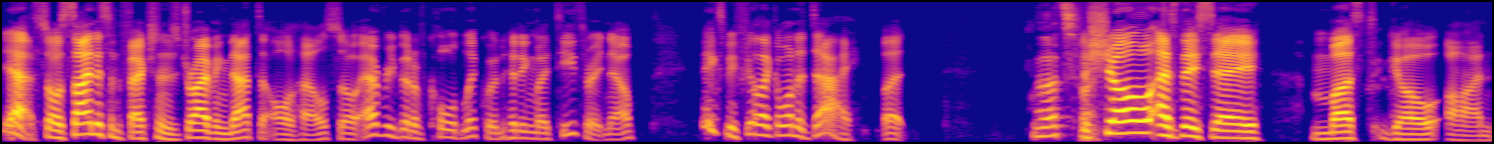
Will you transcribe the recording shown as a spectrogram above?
Yeah, so a sinus infection is driving that to all hell. So every bit of cold liquid hitting my teeth right now makes me feel like I want to die. But Well, that's the show, as they say, must go on.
